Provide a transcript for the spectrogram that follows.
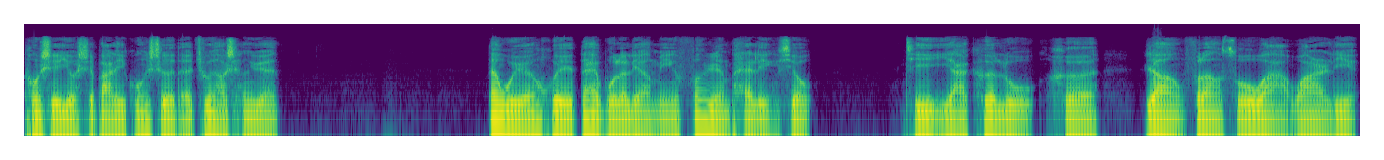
同时又是巴黎公社的重要成员，但委员会逮捕了两名疯人派领袖，即雅克鲁和让·弗朗索瓦·瓦尔列，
